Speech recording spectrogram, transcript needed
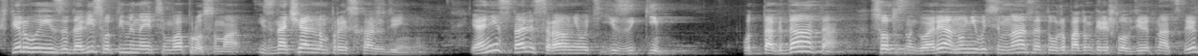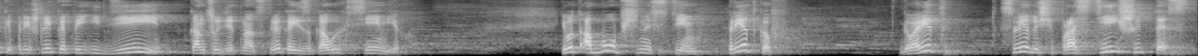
впервые задались вот именно этим вопросом о изначальном происхождении. И они стали сравнивать языки. Вот тогда-то, собственно говоря, ну не 18, это уже потом перешло в 19 век, и пришли к этой идее к концу 19 века о языковых семьях. И вот об общности предков говорит следующий простейший тест.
